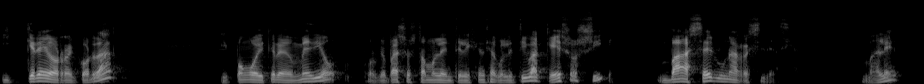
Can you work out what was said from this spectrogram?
Y creo recordar, y pongo el creo en medio, porque para eso estamos en la inteligencia colectiva, que eso sí va a ser una residencia. ¿Vale?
